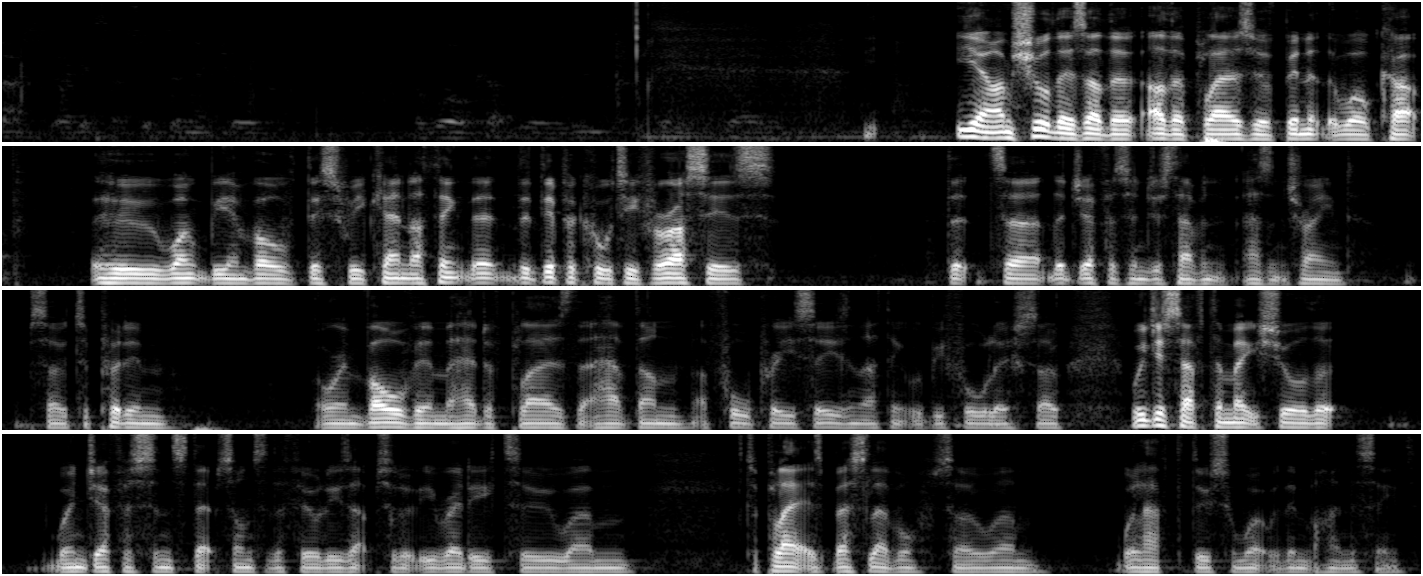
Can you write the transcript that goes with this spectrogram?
that's I guess that's just the nature of a World Cup year, isn't it? Yeah, I'm sure there's other other players who have been at the World Cup who won't be involved this weekend. I think that the difficulty for us is that uh, that Jefferson just haven't hasn't trained. So to put him or involve him ahead of players that have done a full pre-season, I think would be foolish. So we just have to make sure that when Jefferson steps onto the field, he's absolutely ready to um, to play at his best level. So um, we'll have to do some work with him behind the scenes.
